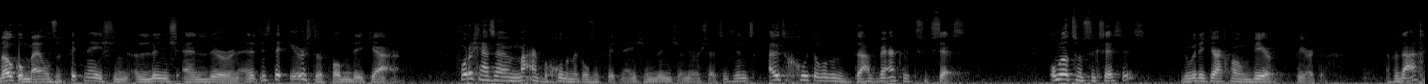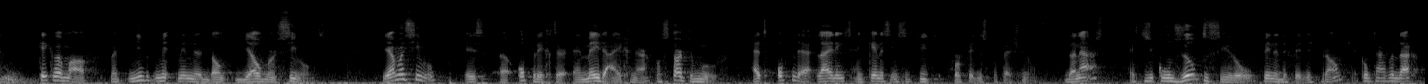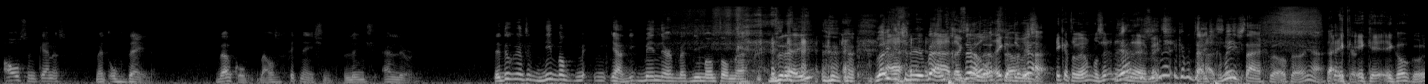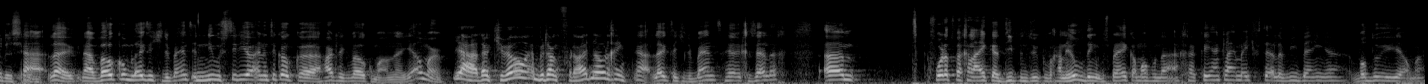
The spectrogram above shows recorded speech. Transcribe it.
Welkom bij onze FitNation Lunch and Learn. En het is de eerste van dit jaar. Vorig jaar zijn we maart begonnen met onze FitNation Lunch and Learn sessies. En het is uitgegroeid tot een daadwerkelijk succes. Omdat zo'n succes is, doen we dit jaar gewoon weer 40. En vandaag kicken we hem af met niemand minder dan Jelmer Simons. Jelmer Simons is uh, oprichter en mede-eigenaar van Start to Move. Het opleidings- en kennisinstituut voor fitnessprofessionals. Daarnaast heeft hij zijn consultancyrol binnen de fitnessbranche en komt hij vandaag al zijn kennis met ons delen. Welkom bij onze FitNation Lunch and Learn. Dit doe ik natuurlijk niemand, ja, niet minder met niemand dan uh, Dre. Leuk dat je er weer bent, ja, gezellig. Ik, heb ja. ik heb er helemaal zin in. Ja, nee, ik heb een tijdje gemist eigenlijk wel zo. Ja, ja ik, ik, ik ook hoor. Dus, ja, leuk. Nou, welkom, leuk dat je er bent in een nieuwe studio. En natuurlijk ook uh, hartelijk welkom aan uh, Jelmer. Ja, dankjewel en bedankt voor de uitnodiging. Ja, leuk dat je er bent. Heel gezellig. Um, voordat we gelijk diep natuurlijk, we gaan heel veel dingen bespreken allemaal vandaag. kun jij een klein beetje vertellen, wie ben je, wat doe je Jelmer?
